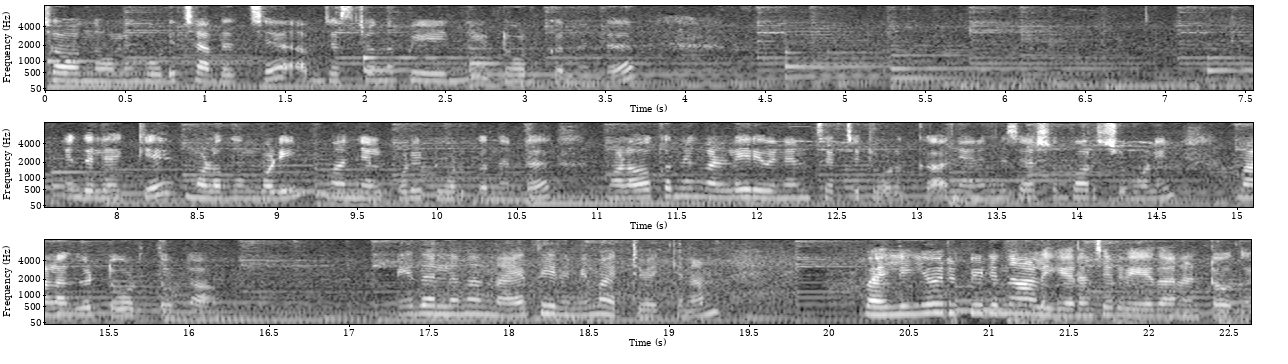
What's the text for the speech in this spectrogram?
ചുവന്നുള്ളിയും കൂടി ചതച്ച് ജസ്റ്റ് ഒന്ന് പിഴിഞ്ഞ് ഇട്ട് കൊടുക്കുന്നുണ്ട്. ഇതിലേക്ക് മുളകും പൊടിയും മഞ്ഞൾപ്പൊടി ഇട്ട് കൊടുക്കുന്നുണ്ട്. മുളകൊക്കെ നിങ്ങളുടെ എരിവിനനുസരിച്ച് ഇട്ട് കൊടുക്കുക. ഞാൻ ഇതിന് ശേഷം കുറച്ചും കൂടി മുളക് ഇട്ട് കൊടുത്തു ഇതെല്ലാം നന്നായി തിരുമ്മി മാറ്റി വെക്കണം. വലിയൊരു പിടി നാളികേരം ചെരുവേതാണ് കേട്ടോ അത്.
